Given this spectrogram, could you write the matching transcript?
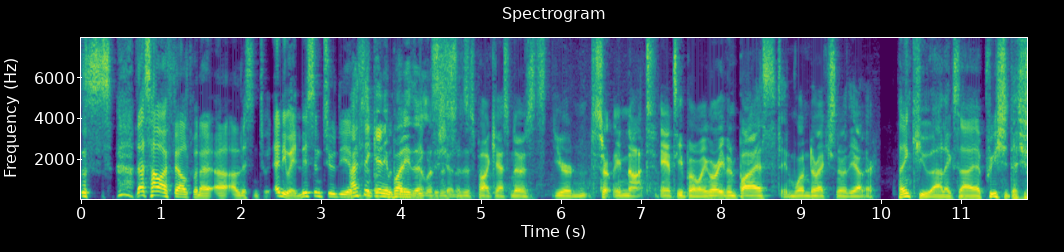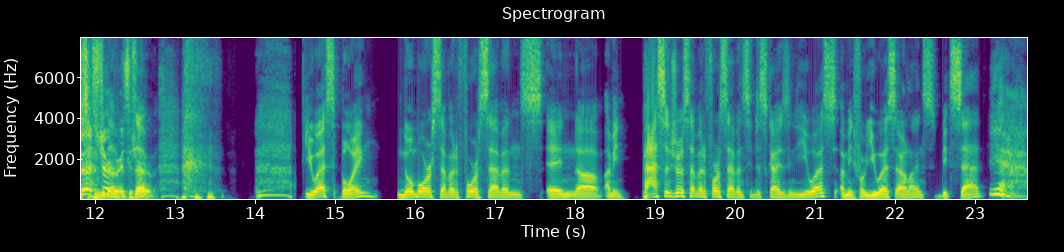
That's how I felt when I, uh, I listened to it. Anyway, listen to the. I episode. think I'll anybody that link in the listens to this podcast knows you're certainly not anti-Boeing or even biased in one direction or the other. Thank you, Alex. I appreciate that you That's told me true, that it's true. I- US Boeing, no more 747s in, uh, I mean, passenger 747s in the skies in the US. I mean, for US airlines, bit sad. Yeah,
